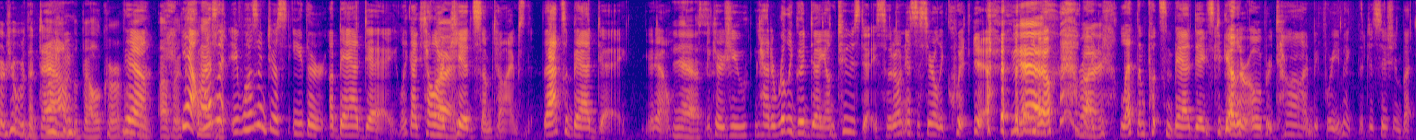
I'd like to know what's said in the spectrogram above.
you were the mm-hmm. down the bell curve of- Yeah, of, yeah. It wasn't. It wasn't just either a bad day. Like I tell our kids sometimes, that's a bad day. You know. Yes. Because you had a really good day on Tuesday, so don't necessarily quit. Yeah. you Yes, know? right. Like, let them put some bad days together over time before you make the decision. But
